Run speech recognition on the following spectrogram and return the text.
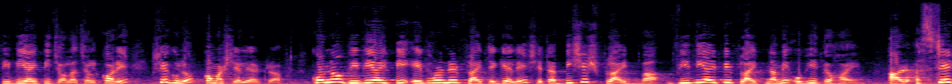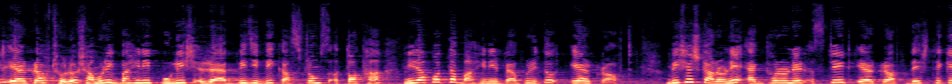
ভিভিআইপি চলাচল করে, সেগুলো কমার্শিয়াল এয়ারক্রাফট। কোনো ভিভিআইপি এ ধরনের ফ্লাইটে গেলে সেটা বিশেষ ফ্লাইট বা ভিভিআইপি ফ্লাইট নামে অভিহিত হয়। আর স্টেট এয়ারক্রাফট হলো সামরিক বাহিনী, পুলিশ, র্যাব, বিজিবি, কাস্টমস তথা নিরাপত্তা বাহিনীর ব্যবহৃত এয়ারক্রাফট। বিশেষ কারণে এক ধরনের স্টেট এয়ারক্রাফট দেশ থেকে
